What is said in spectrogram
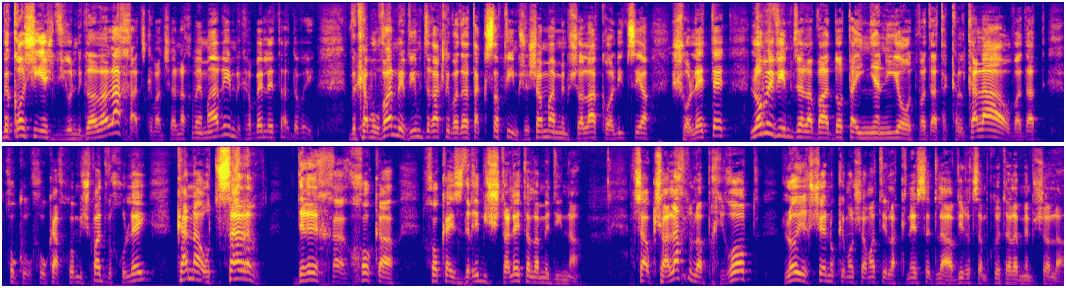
בקושי יש דיון בגלל הלחץ, כיוון שאנחנו ממהרים לקבל את הדברים. וכמובן מביאים את זה רק לוועדת הכספים, ששם הממשלה, הקואליציה שולטת. לא מביאים את זה לוועדות הענייניות, ועדת הכלכלה או ועדת חוק, חוקה, חוק ומשפט וכולי. כאן האוצר, דרך חוק, חוק ההסדרים, משתלט על המדינה. עכשיו, כשהלכנו לבחירות, לא הרשינו, כמו שאמרתי, לכנסת להעביר את סמכויות הממשלה.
